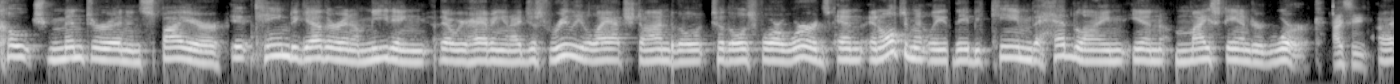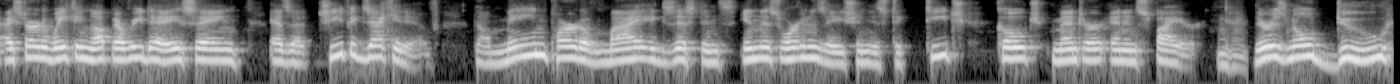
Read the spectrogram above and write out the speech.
coach, mentor, and inspire, it came together in a meeting that we were having. And I just really latched on to those, to those four words. And, and ultimately, they became the headline in my standard work. I see. I, I started waking up every day saying, as a chief executive, the main part of my existence in this organization is to teach, coach, mentor, and inspire. Mm-hmm. There is no do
